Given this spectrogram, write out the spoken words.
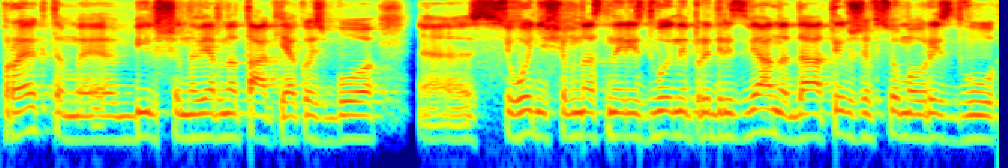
проектами більше, навірно, так, якось, бо е, сьогодні ще в нас не Різдво і не предріздвяне, да, ти вже в цьому в Різдву.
